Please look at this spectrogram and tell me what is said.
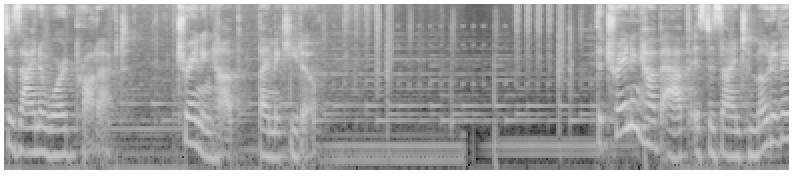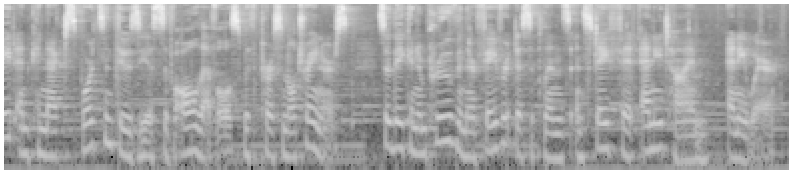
Design Award product Training Hub by Miquido. The Training Hub app is designed to motivate and connect sports enthusiasts of all levels with personal trainers, so they can improve in their favorite disciplines and stay fit anytime, anywhere.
